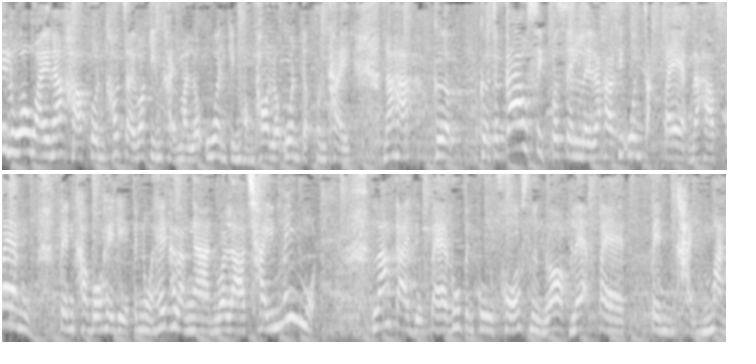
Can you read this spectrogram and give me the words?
ให้รู้เอาไว้นะคะ คนเข้าใจว่ากินไขมันแล้วอ้วนกินของทอดแล้วอ้วนแต่คนไทยนะคะ เกือบเกือบจะ 90%เลยนะคะ ที่อ้วนจากแป้งนะคะ แป้งเป็นคาร์โบไฮเดรตเป็นหน่วยให้พลังงาน เวลาใช้ไม่หมด ร่างกายเดี๋ยวแปรรูปเป็นกลูโคสหนึ่งรอบ และแปรเป็นไขมัน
